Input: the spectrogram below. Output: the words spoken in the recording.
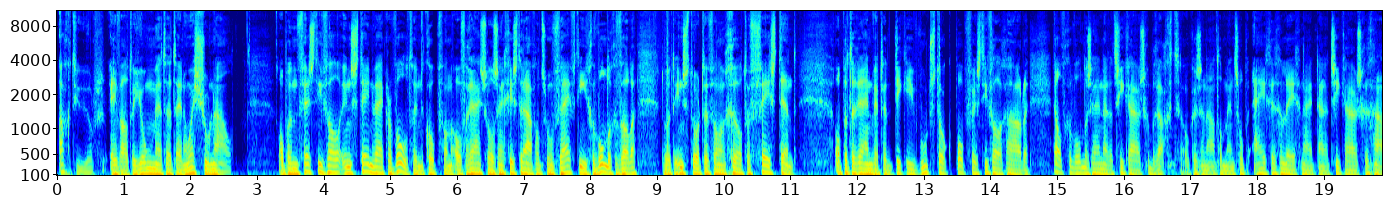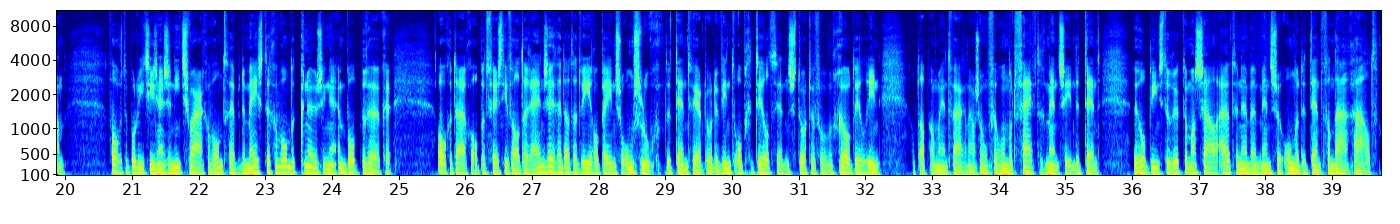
8 uur, Ewout de Jong met het NOS-journaal. Op een festival in Steenwijkerwold in de kop van Overijssel... zijn gisteravond zo'n 15 gewonden gevallen... door het instorten van een grote feesttent. Op het terrein werd het Dickie Woodstock Popfestival gehouden. Elf gewonden zijn naar het ziekenhuis gebracht. Ook is een aantal mensen op eigen gelegenheid naar het ziekenhuis gegaan. Volgens de politie zijn ze niet zwaar gewond... hebben de meeste gewonden kneuzingen en botbreuken. Ooggetuigen op het festivalterrein zeggen dat het weer opeens omsloeg. De tent werd door de wind opgetild en stortte voor een groot deel in. Op dat moment waren er zo'n 150 mensen in de tent. De hulpdiensten rukten massaal uit en hebben mensen onder de tent vandaan gehaald.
